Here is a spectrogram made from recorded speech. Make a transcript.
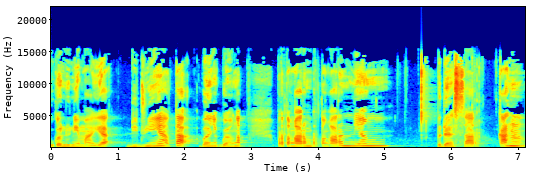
bukan dunia maya, di dunia nyata banyak banget pertengkaran-pertengkaran yang berdasarkan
